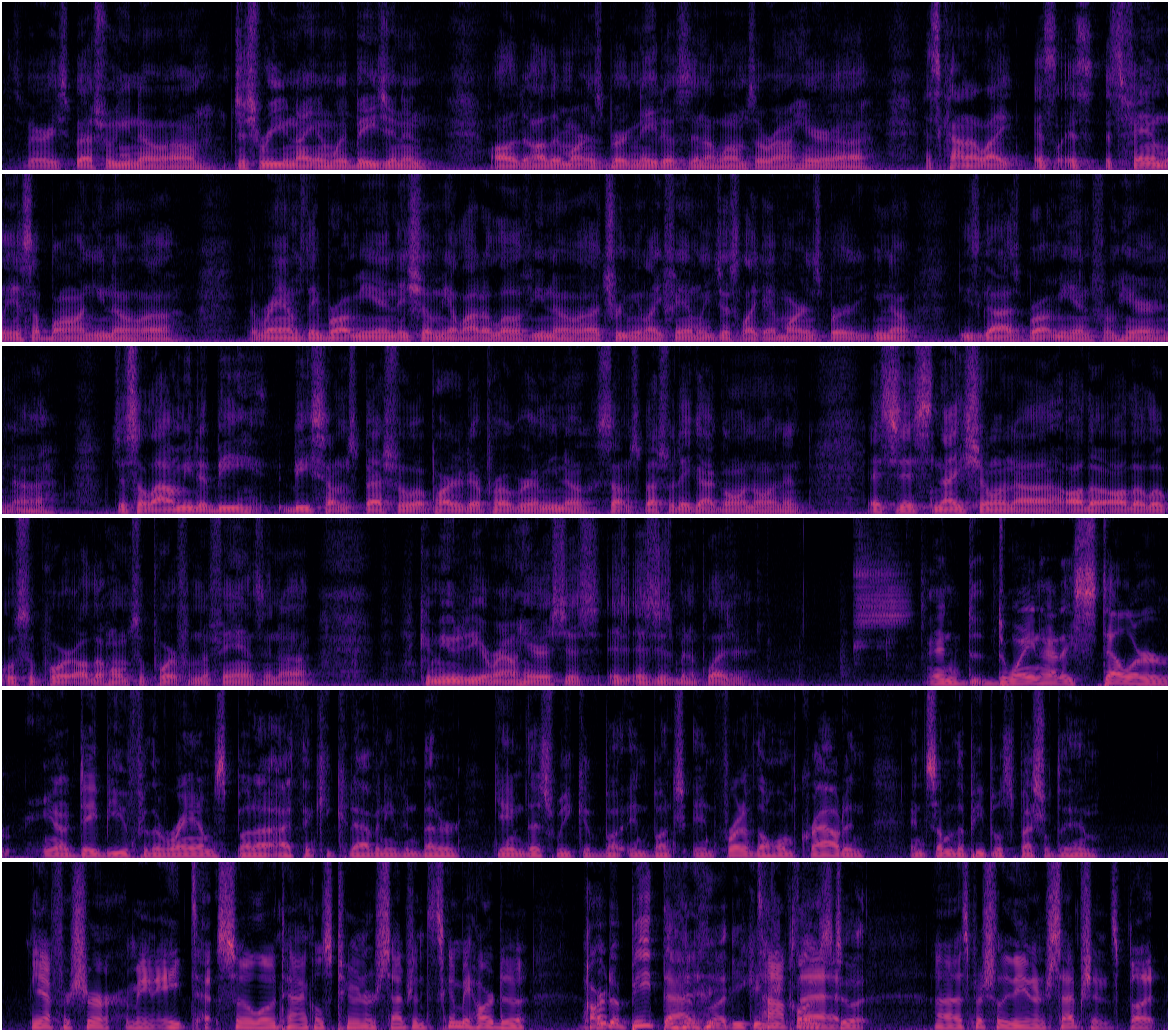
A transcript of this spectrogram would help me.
It's very special, you know, um, just reuniting with Bagent and all the other Martinsburg natives and alums around here. Uh, it's kind of like it's, it's it's family. It's a bond, you know. Uh, the Rams, they brought me in. They showed me a lot of love, you know, uh, treat me like family, just like at Martinsburg. You know, these guys brought me in from here and uh, just allow me to be be something special, a part of their program. You know, something special they got going on, and it's just nice showing uh, all the all the local support, all the home support from the fans and uh, community around here. It's just it's, it's just been a pleasure. And Dwayne had a stellar, you know, debut for the Rams, but uh, I think he could have an even better game this week in bunch in front of the home crowd and and some of the people special to him. Yeah, for sure. I mean, eight t- solo tackles, two interceptions. It's going to be hard to hard to beat that, but you can get close that, to it. Uh, especially the interceptions. But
